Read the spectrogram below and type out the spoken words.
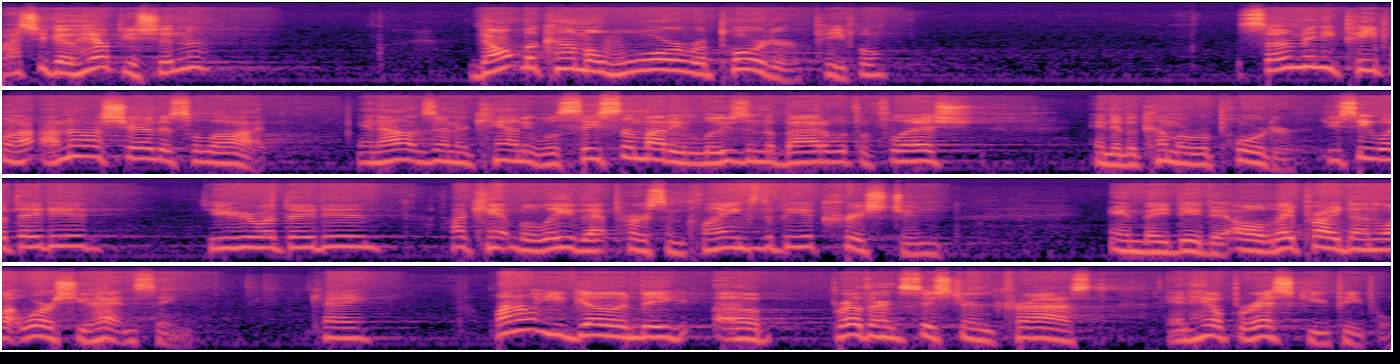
I should go help you, shouldn't I? Don't become a war reporter, people. So many people, I know I share this a lot in Alexander County, will see somebody losing the battle with the flesh and they become a reporter. Do you see what they did? Do you hear what they did? I can't believe that person claims to be a Christian and they did that. Oh, they probably done a lot worse you hadn't seen. Okay? Why don't you go and be a brother and sister in Christ and help rescue people?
